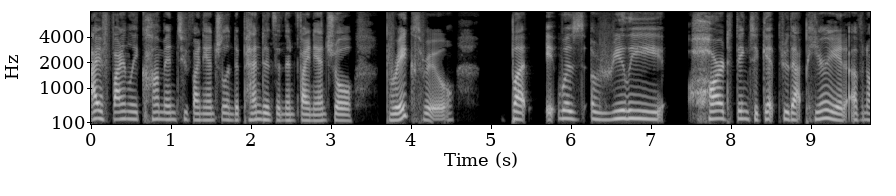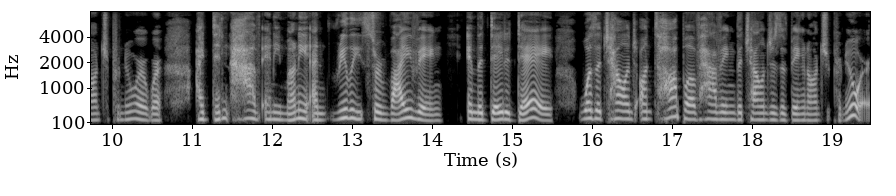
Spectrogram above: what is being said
I've finally come into financial independence and then financial breakthrough. But it was a really hard thing to get through that period of an entrepreneur where I didn't have any money and really surviving in the day to day was a challenge on top of having the challenges of being an entrepreneur.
